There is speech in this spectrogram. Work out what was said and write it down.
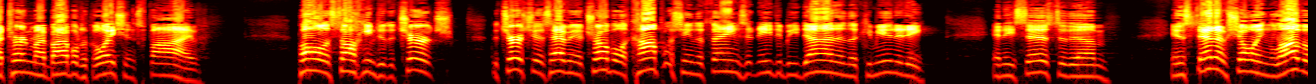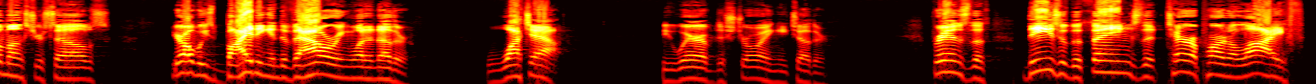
I turn my Bible to Galatians 5. Paul is talking to the church. The church is having a trouble accomplishing the things that need to be done in the community. And he says to them, instead of showing love amongst yourselves, you're always biting and devouring one another. Watch out. Beware of destroying each other. Friends, the these are the things that tear apart a life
